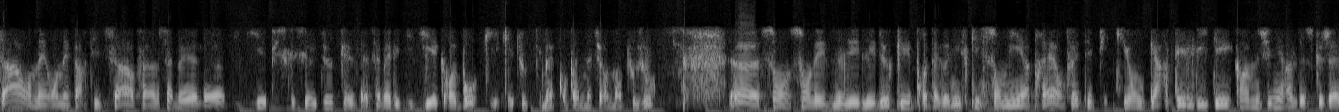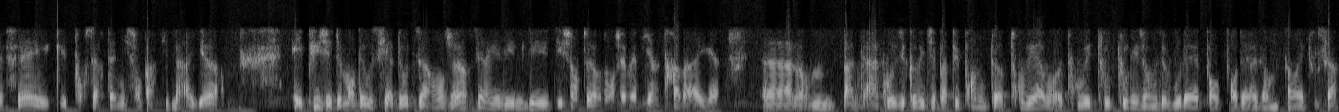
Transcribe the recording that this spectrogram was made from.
ça, on est on est parti de ça. Enfin Samuel euh, Didier, puisque c'est les deux, Samuel et Didier Grebeau qui qui, qui m'accompagnent naturellement toujours, euh, sont sont les, les, les deux qui protagonistes qui se sont mis après en fait et puis qui ont gardé l'idée quand même générale de ce que j'avais fait et que pour certaines ils sont partis ailleurs. Et puis j'ai demandé aussi à d'autres arrangeurs, c'est-à-dire il y a des, des, des chanteurs dont j'aimais bien le travail. Euh, alors à cause du Covid, j'ai pas pu prendre trouver trouver tous les gens que je voulais pour pour des raisons de temps et tout ça.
